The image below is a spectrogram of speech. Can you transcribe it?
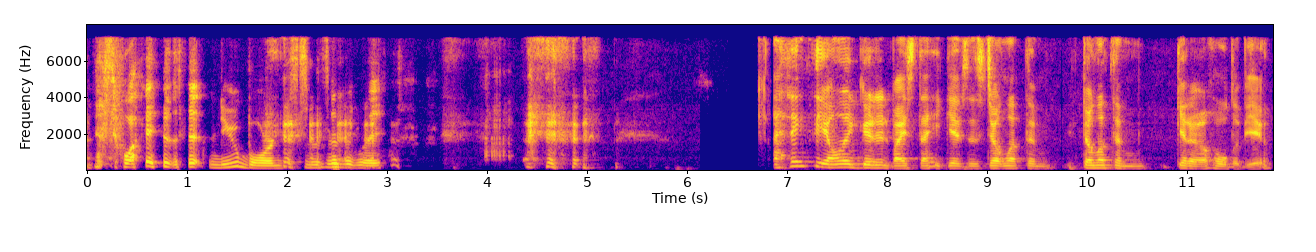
that's why is it newborn specifically? I think the only good advice that he gives is don't let them don't let them get a hold of you.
